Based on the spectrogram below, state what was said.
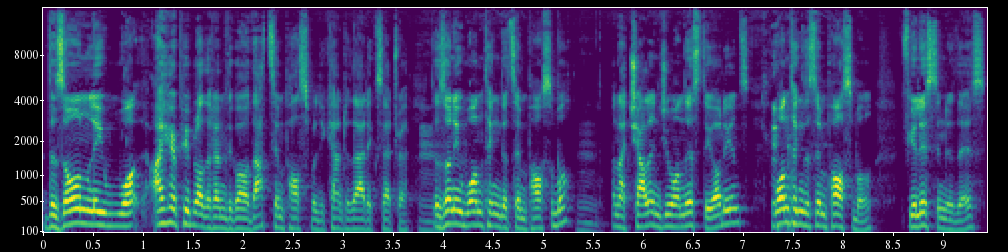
There's only one. I hear people all the time. They go, oh, "That's impossible. You can't do that, etc." Mm. There's only one thing that's impossible, mm. and I challenge you on this, the audience. one thing that's impossible. If you listen to this,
